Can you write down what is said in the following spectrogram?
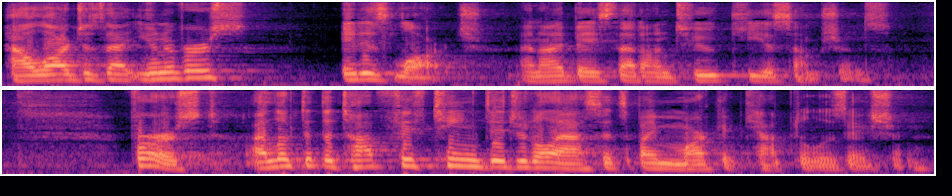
How large is that universe? It is large, and I base that on two key assumptions. First, I looked at the top 15 digital assets by market capitalization.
